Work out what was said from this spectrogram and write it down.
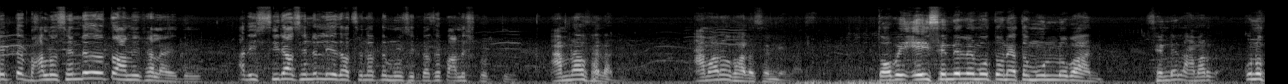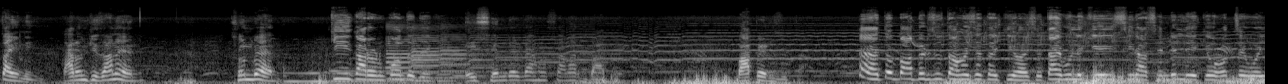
এর তো ভালো স্যান্ডেল তো আমি ফেলাই দিই। আর এই সিরা স্যান্ডেল নিয়ে যাচ্ছেন আপনি মুসির কাছে পালিশ করতে। আমরাও ফেলা দিই। আমারও ভালো স্যান্ডেল আছে। তবে এই স্যান্ডেলের মতন এত মূল্যবান স্যান্ডেল আমার কোনো তাই নেই। কারণ কি জানেন? শুনবেন? কি কারণ কত দেখি? এই স্যান্ডেলটা হচ্ছে আমার বাপের। বাপের জুতা। হ্যাঁ তো বাপের জুতা হয়েছে তাই কি হয়েছে? তাই বলে কি এই সিরা স্যান্ডেল নিয়ে কেউ হচ্ছে ওই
